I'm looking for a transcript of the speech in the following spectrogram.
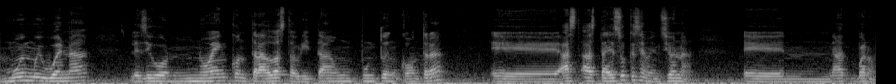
muy muy buena. Les digo, no he encontrado hasta ahorita un punto en contra. Eh, hasta eso que se menciona en, ah, bueno,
